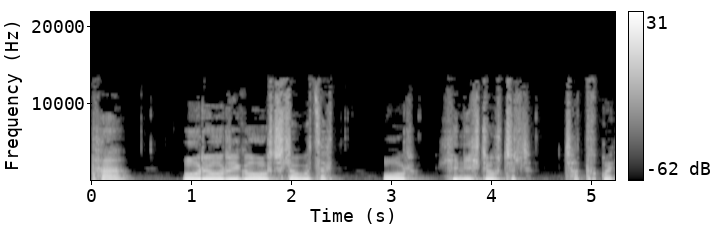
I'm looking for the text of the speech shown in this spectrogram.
Та өөрөө өөрийгөө өөрчлөөгүй цагт өөр хэнийг ч өөрчилж чадахгүй.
